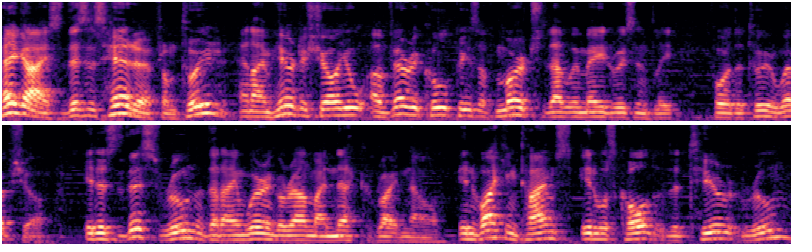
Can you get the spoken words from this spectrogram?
Hey guys, this is Heri from Tyr and I'm here to show you a very cool piece of merch that we made recently for the Tyr webshop. It is this rune that I'm wearing around my neck right now. In Viking times it was called the Tyr rune.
